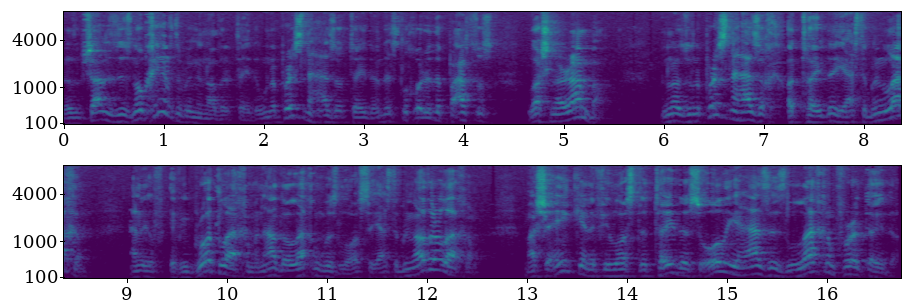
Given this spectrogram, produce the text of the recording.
The Pshat is there's no chiyuv to bring another Teda. When a person has a Teda, that's l'chura the pastos Lashon Rambam. You know, when a person has a, a Teda, he has to bring lechem. And if, if he brought lechem and now the lechem was lost, he has to bring other lechem. Masha'inkin, if he lost the Teda, so all he has is lechem for a Teda.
